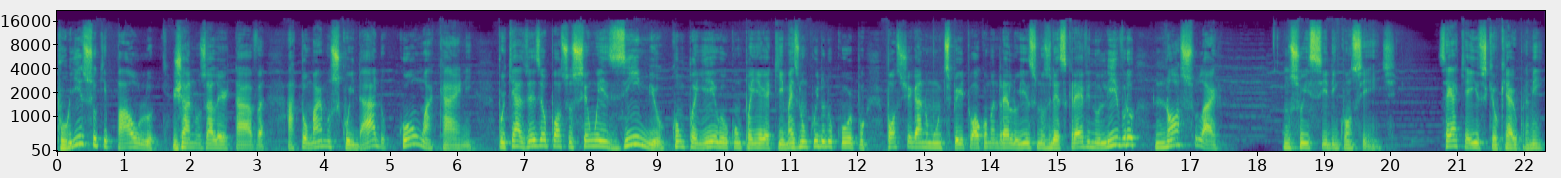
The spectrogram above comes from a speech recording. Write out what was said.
Por isso que Paulo já nos alertava a tomarmos cuidado com a carne porque às vezes eu posso ser um exímio companheiro ou companheira aqui, mas não cuido do corpo. Posso chegar no mundo espiritual, como André Luiz nos descreve no livro Nosso Lar, um suicídio inconsciente. Será que é isso que eu quero para mim?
